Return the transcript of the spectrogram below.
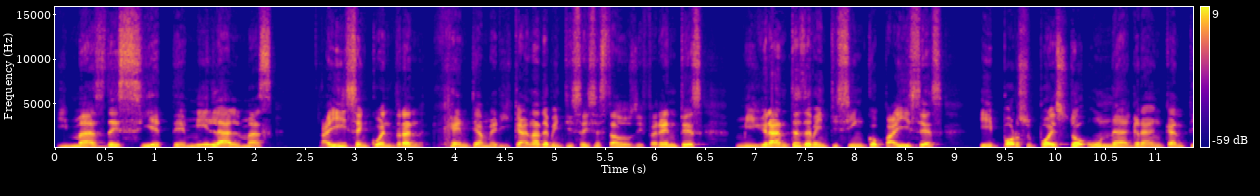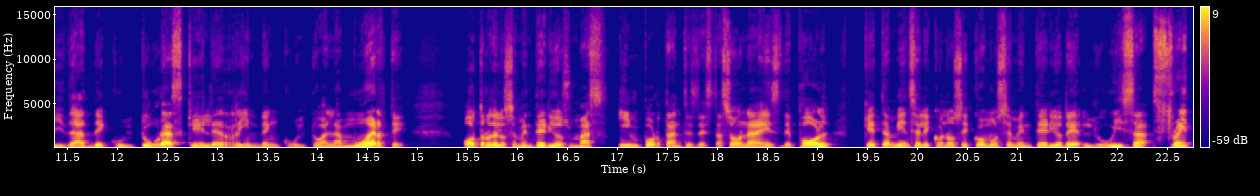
y más de 7.000 almas. Ahí se encuentran gente americana de 26 estados diferentes, migrantes de 25 países y por supuesto una gran cantidad de culturas que le rinden culto a la muerte. Otro de los cementerios más importantes de esta zona es de Paul, que también se le conoce como cementerio de Louisa Street.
